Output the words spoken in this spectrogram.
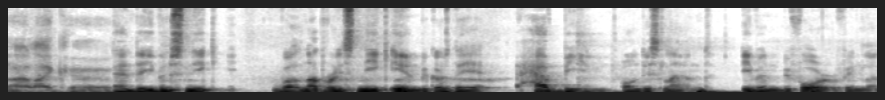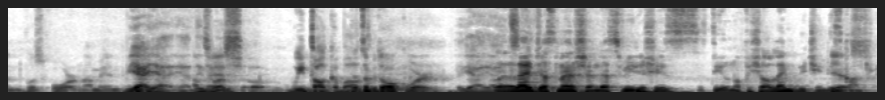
uh, like uh, and they even sneak well not really sneak in because they have been on this land even before finland was formed i mean yeah yeah yeah I this mean, was uh, we talk about that's a bit awkward yeah yeah Well, it's- I just mentioned that Swedish is still an official language in this yes country.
